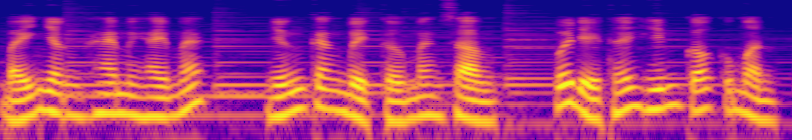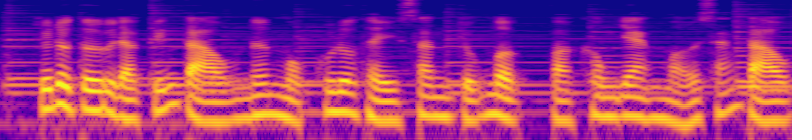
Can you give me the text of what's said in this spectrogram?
7 x 22m, những căn biệt thự mang sần với địa thế hiếm có của mình, chủ đầu tư đã kiến tạo nên một khu đô thị xanh chuẩn mực và không gian mở sáng tạo.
